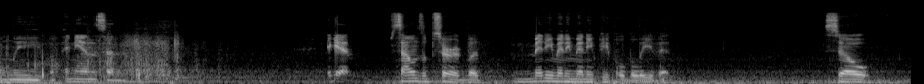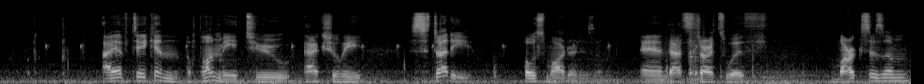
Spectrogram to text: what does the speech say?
only opinions, and again, sounds absurd, but many, many, many people believe it. So I have taken upon me to actually study postmodernism, and that starts with Marxism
